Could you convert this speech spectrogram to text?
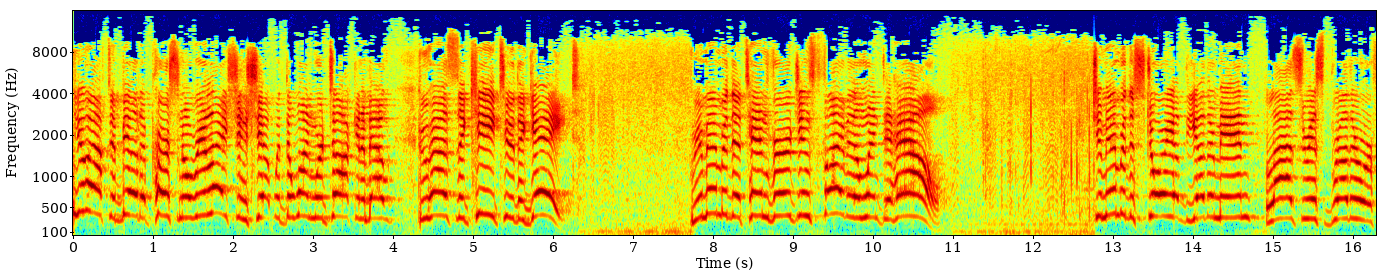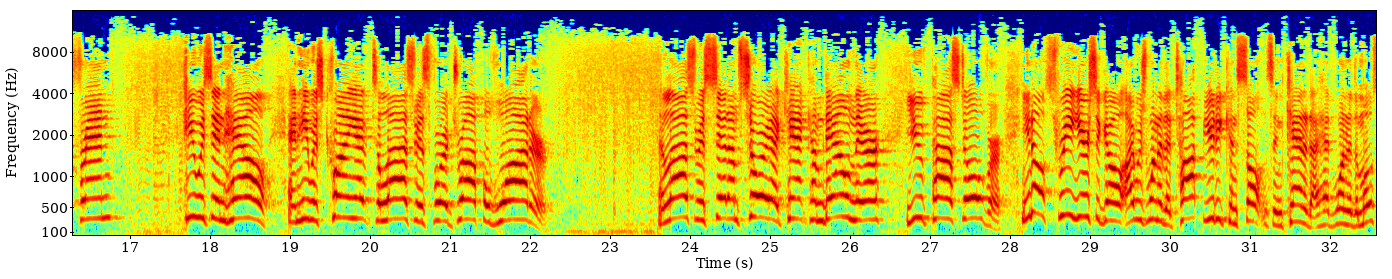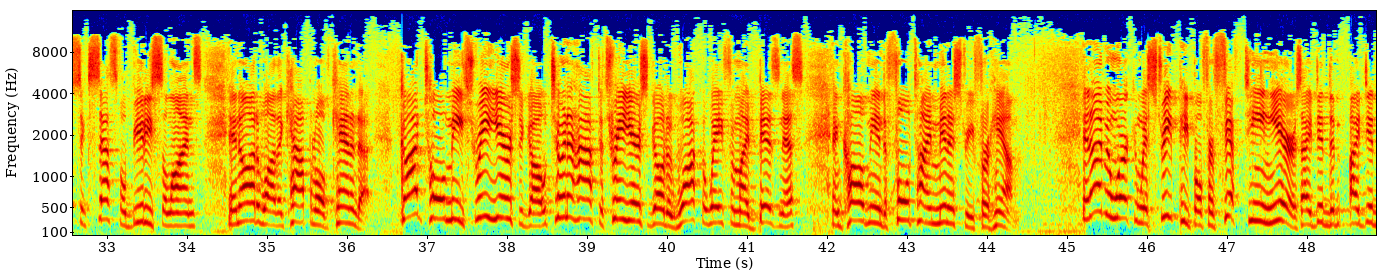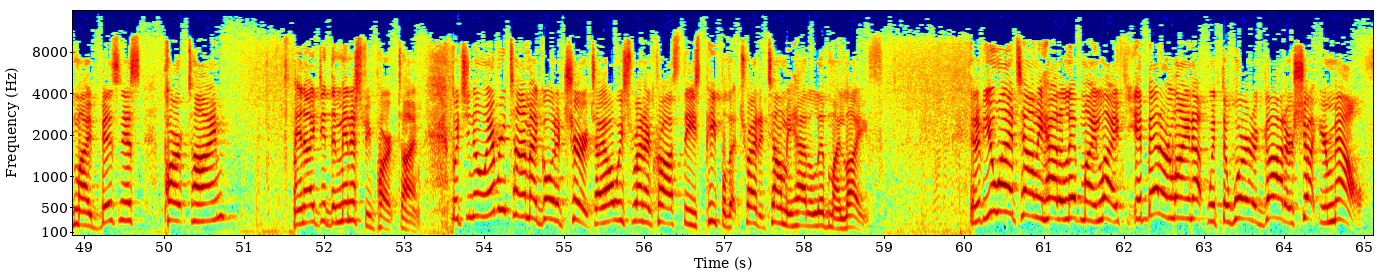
You have to build a personal relationship with the one we're talking about who has the key to the gate. Remember the ten virgins? Five of them went to hell. Do you remember the story of the other man, Lazarus' brother or friend? He was in hell and he was crying out to Lazarus for a drop of water. And Lazarus said, I'm sorry, I can't come down there. You've passed over. You know, three years ago, I was one of the top beauty consultants in Canada. I had one of the most successful beauty salons in Ottawa, the capital of Canada. God told me three years ago, two and a half to three years ago, to walk away from my business and called me into full time ministry for Him. And I've been working with street people for 15 years. I did, the, I did my business part time, and I did the ministry part time. But you know, every time I go to church, I always run across these people that try to tell me how to live my life. And if you want to tell me how to live my life, it better line up with the Word of God or shut your mouth.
